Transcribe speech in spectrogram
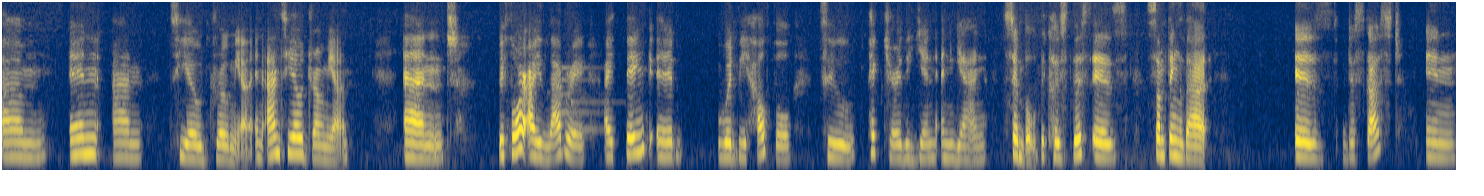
um, enantiodromia. Enantiodromia. And before I elaborate, I think it would be helpful to picture the yin and yang symbol because this is something that is discussed in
